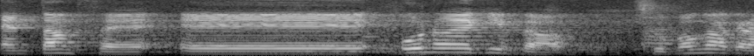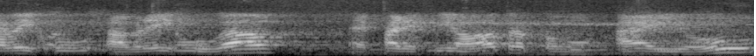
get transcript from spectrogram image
entonces, eh, 1x2, supongo que habréis jugado, es parecido a otros como A y U,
